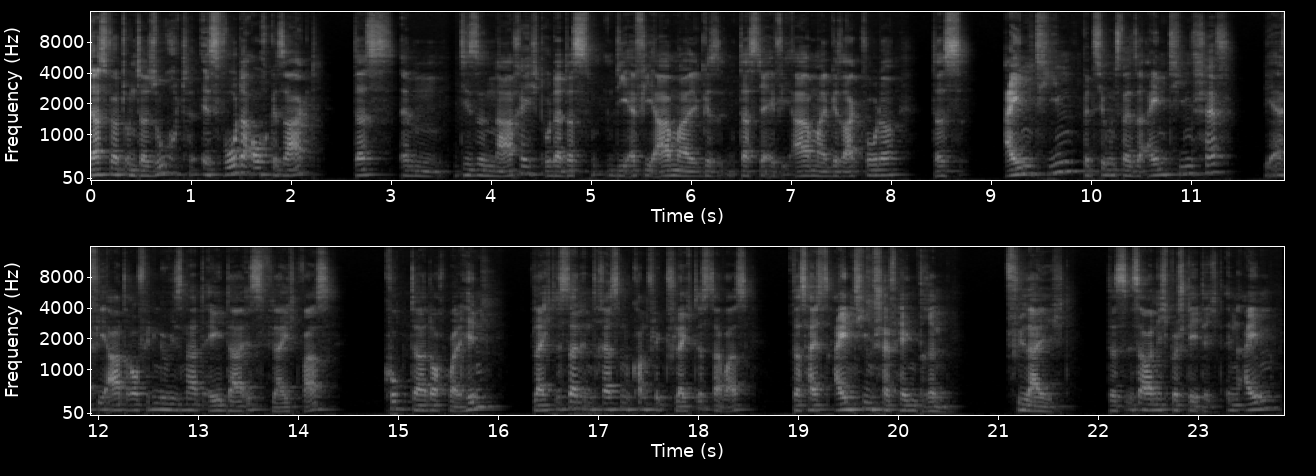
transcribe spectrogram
Das wird untersucht. Es wurde auch gesagt, dass ähm, diese Nachricht oder dass die FIA mal, dass der FIA mal gesagt wurde, dass ein Team bzw. ein Teamchef die FIA darauf hingewiesen hat, ey, da ist vielleicht was, guckt da doch mal hin, vielleicht ist da ein Interessenkonflikt, vielleicht ist da was. Das heißt, ein Teamchef hängt drin. Vielleicht. Das ist aber nicht bestätigt. In einem,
